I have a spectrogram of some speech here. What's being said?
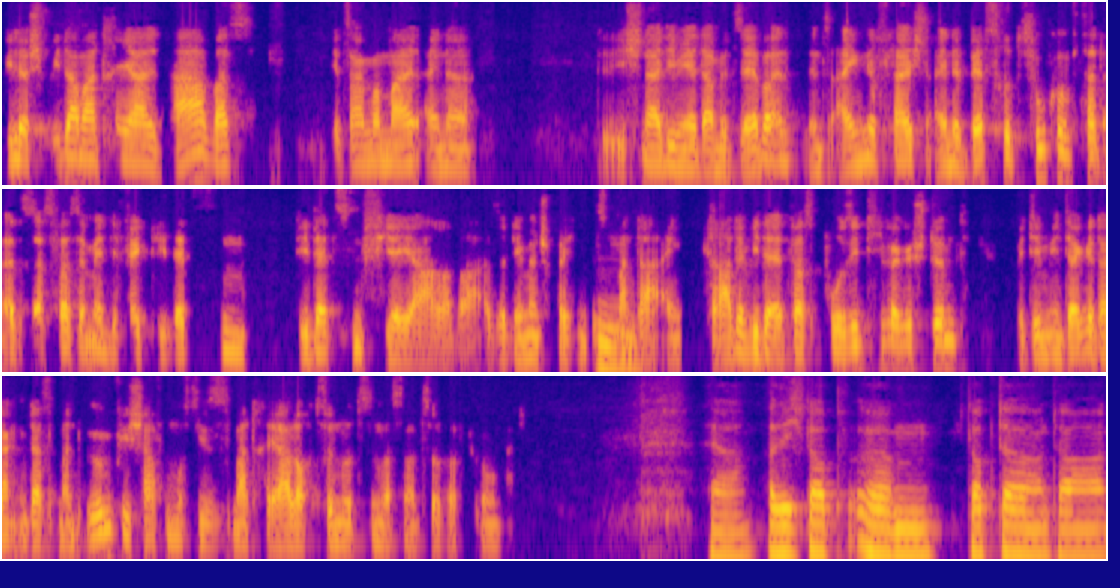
wieder Spielermaterial da, was jetzt sagen wir mal eine, ich schneide mir damit selber ins eigene Fleisch, eine bessere Zukunft hat als das, was im Endeffekt die letzten, die letzten vier Jahre war. Also dementsprechend ist mhm. man da eigentlich gerade wieder etwas positiver gestimmt mit dem Hintergedanken, dass man irgendwie schaffen muss, dieses Material auch zu nutzen, was man zur Verfügung hat. Ja, also ich glaube, ähm, ich glaube, da, da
